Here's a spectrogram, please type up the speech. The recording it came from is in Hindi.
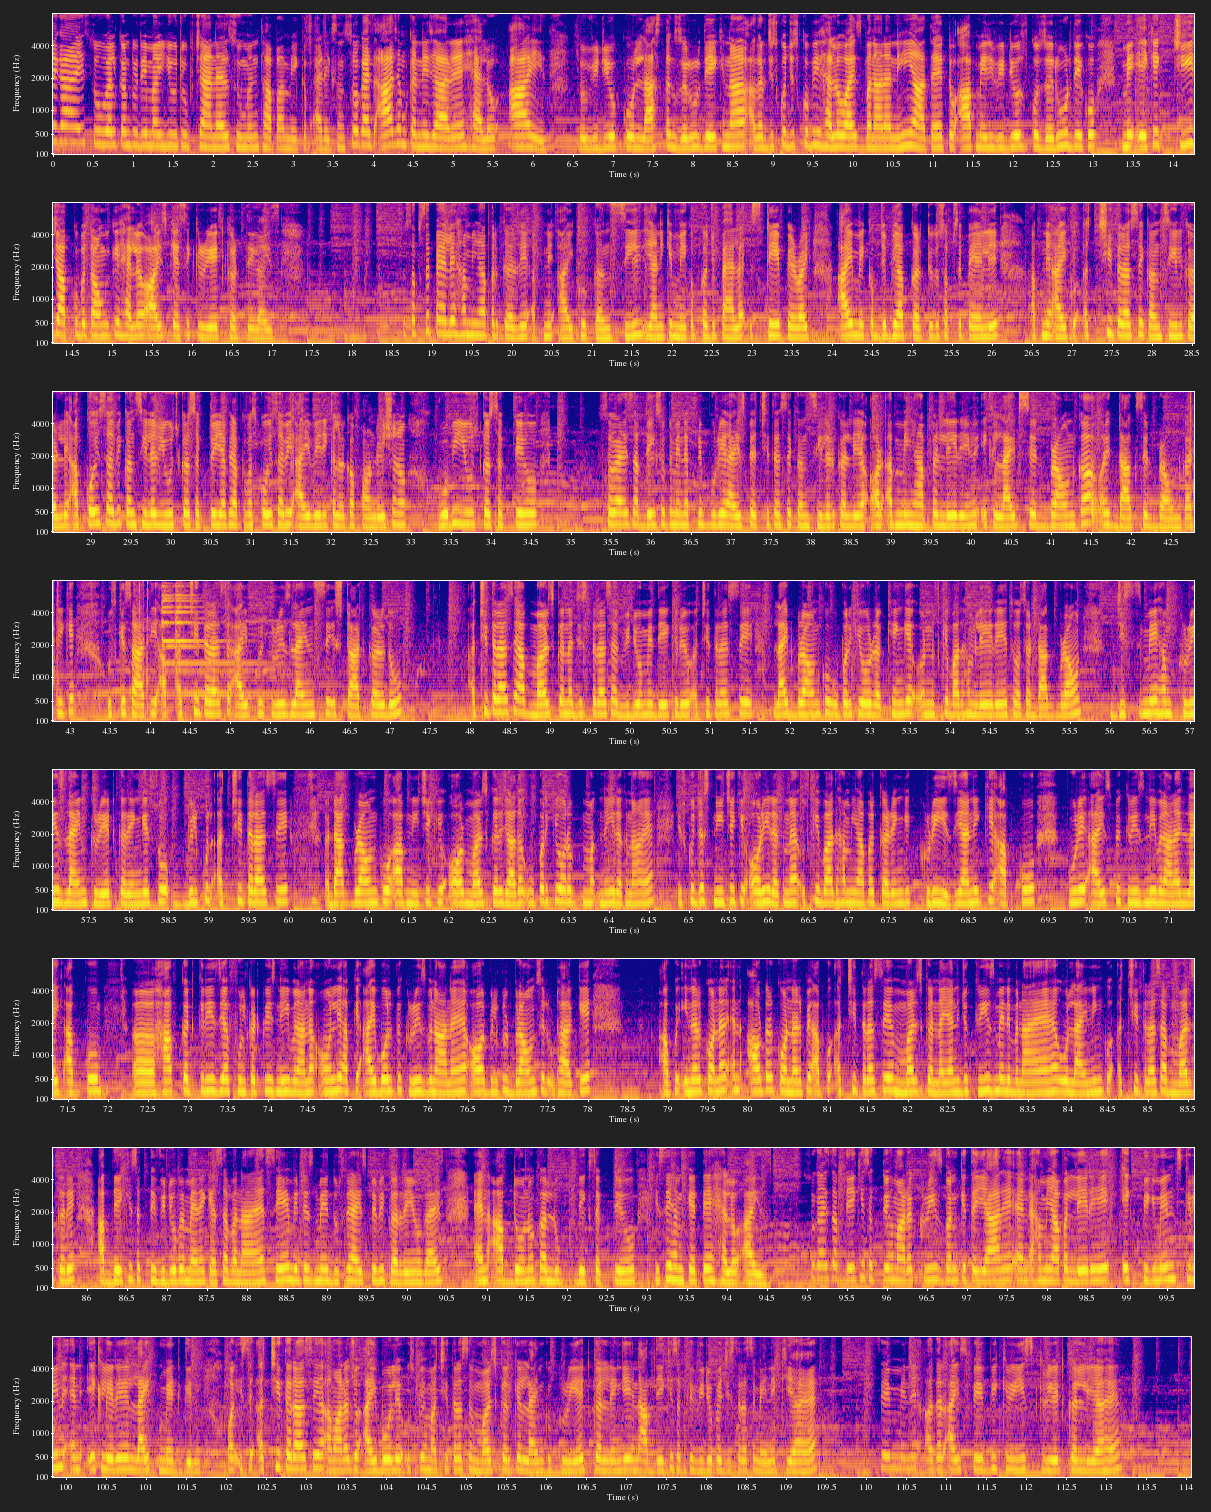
है guys so welcome to the my YouTube channel Suman Thapa makeup addiction so guys आज हम करने जा रहे हैं हेलो आइज़ सो वीडियो को लास्ट तक ज़रूर देखना। अगर जिसको जिसको भी हेलो आइज़ बनाना नहीं आता है तो आप मेरी वीडियोस को ज़रूर देखो। मैं एक एक चीज़ आपको बताऊँगी कि हेलो आइज़ कैसे क्रिएट करते गाइज़ तो सबसे पहले हम यहाँ पर कर रहे हैं अपने आई को कंसील यानी कि मेकअप का जो पहला स्टेप है राइट आई मेकअप जब भी आप करते हो तो सबसे पहले अपने आई को अच्छी तरह से कंसील कर ले। आप कोई सा भी कंसीलर यूज़ कर सकते हो, या फिर आपके पास कोई सा भी आई वेरी कलर का फाउंडेशन हो, वो भी यूज़ कर सकते हो। सो so गाइस आप देख सकते हो, मैंने अपने पूरे आईज़ पे अच्छी तरह से कंसीलर कर लिया। और अब मैं यहाँ पर ले रही हूँ एक लाइट सेट ब्राउन का और एक डार्क सेट ब्राउन का, ठीक है? उसके साथ ही आप अच्छी तरह से आई पे क्रीज लाइन से स्टार्ट कर दो। अच्छी तरह से आप मर्ज करना, जिस तरह से आप वीडियो में देख रहे हो, अच्छी तरह से लाइट ब्राउन को ऊपर की ओर रखेंगे और उसके बाद हम ले रहे हैं थोड़ा सा डार्क ब्राउन जिसमें हम क्रीज लाइन क्रिएट करेंगे। सो बिल्कुल अच्छी तरह से डार्क ब्राउन को आप नीचे की ओर मर्ज करें। ज़्यादा ऊपर की ओर नहीं रखना है। इसको जस्ट नीचे की ओर ही रखना है। उसके बाद हम यहाँ पर करेंगे क्रीज यानी कि आपको पूरे आइज़ पे क्रीज नहीं बनाना है। लाइक आपको हाफ़ कट क्रीज या फुल कट क्रीज नहीं बनाना ओनली आपके आई बॉल पर क्रीज बनाना है और बिल्कुल ब्राउन से उठा के आपको inner corner and outer corner पे आपको अच्छी तरह से मर्ज करना यानी जो क्रीज मैंने बनाया है, वो लाइनिंग को अच्छी तरह से आप मर्ज करें। आप देख ही सकते हैं वीडियो पे मैंने कैसा बनाया है। सेम इट इज़ मैं दूसरे आइज़ पे भी कर रही हूँ गाइज़ एंड आप दोनों का लुक देख सकते हो। इसे हम कहते हैं halo eyes so so guys आप देख ही सकते हो हमारा क्रीज बन के तैयार है एंड हम यहाँ पर ले रहे हैं एक पिगमेंट्स ग्रीन एंड एक ले रहे हैं लाइट मेड ग्रीन और इसे अच्छी तरह से हमारा जो आई बोल है, उस पर हम अच्छी तरह से मर्ज करके लाइन को क्रिएट कर लेंगे एंड आप देख ही सकते हो वीडियो पे जिस तरह से मैंने किया है। सेम मैंने अदर आइज़ पे भी क्रीज क्रिएट कर लिया है।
